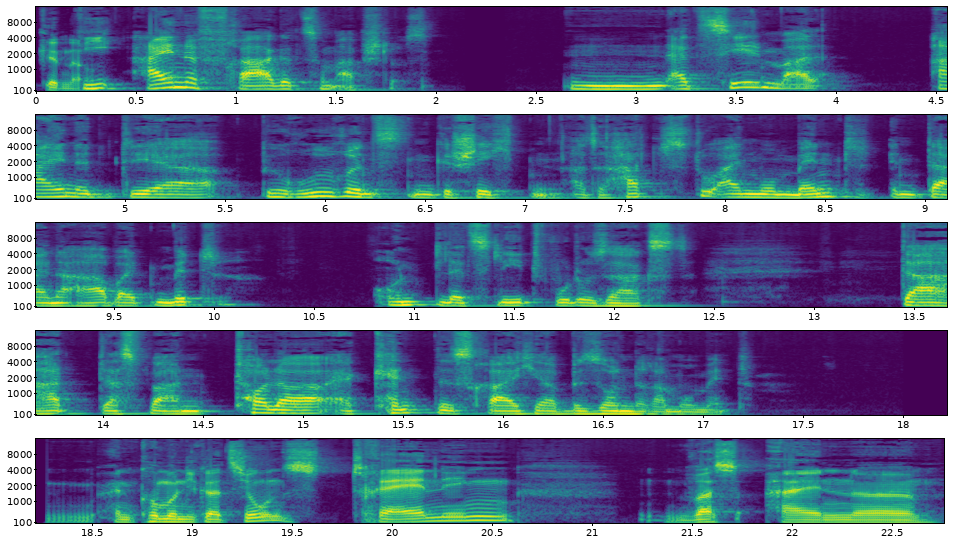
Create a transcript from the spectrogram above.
genau. die eine Frage zum Abschluss. Hm, erzähl mal eine der berührendsten Geschichten. Also hattest du einen Moment in deiner Arbeit mit und Let's Lead, wo du sagst, da hat, das war ein toller, erkenntnisreicher, besonderer Moment. Ein Kommunikationstraining, was eine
